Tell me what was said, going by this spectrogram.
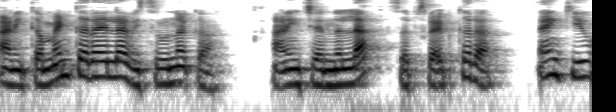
आणि कमेंट करायला विसरू नका. आणि चॅनलला सबस्क्राईब करा. थँक्यू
